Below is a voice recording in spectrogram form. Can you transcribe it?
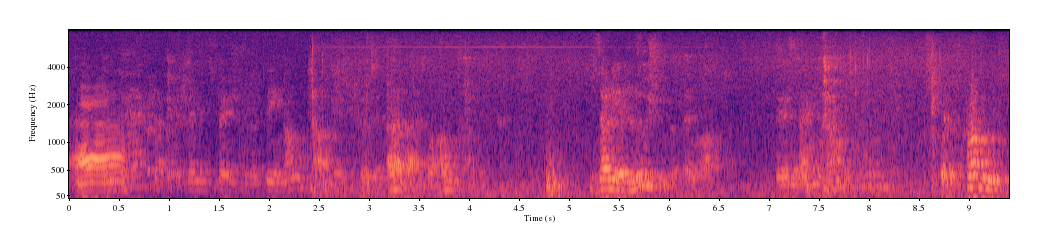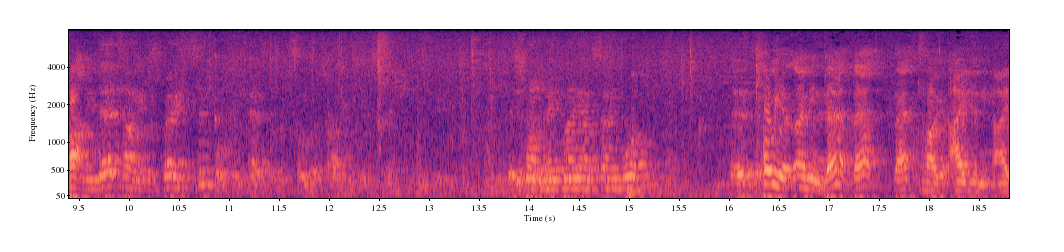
Uh, a demonstration of being on target, because the Irvine were on target. It's only illusion that they were on target. But the problem, I mean, their target was very simple compared to some of the targets we've seen. They just want to make money on selling water. Oh yes, I mean that that that target. I didn't. I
